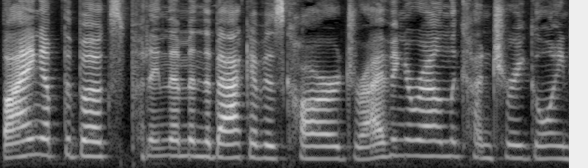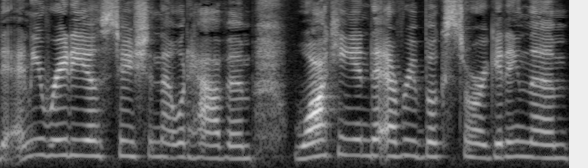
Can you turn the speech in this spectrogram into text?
buying up the books, putting them in the back of his car, driving around the country, going to any radio station that would have him, walking into every bookstore, getting them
